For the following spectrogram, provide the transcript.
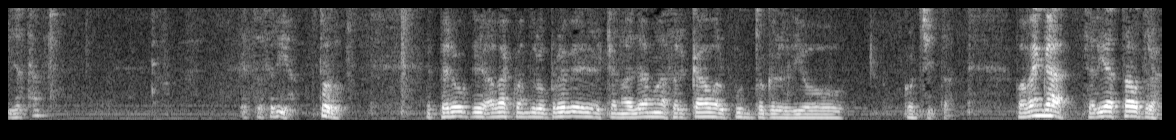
y ya está. Esto sería todo. Espero que a ver cuando lo pruebe que nos hayamos acercado al punto que le dio Conchita. Pues venga, sería esta otra.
